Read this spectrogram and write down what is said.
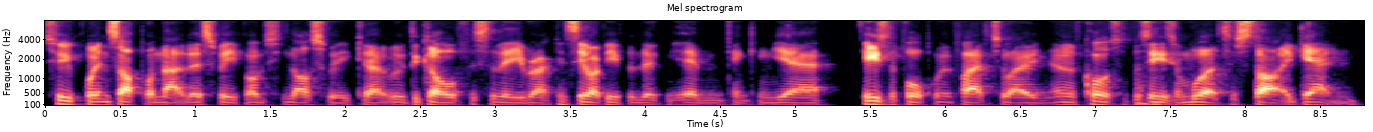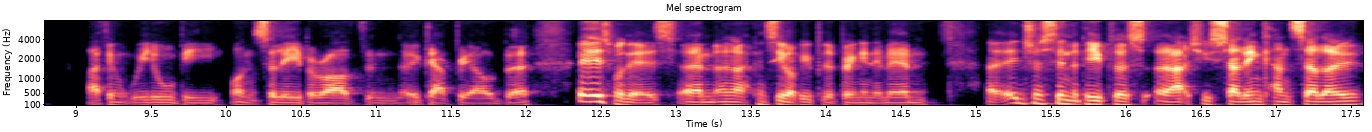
two points up on that this week. Obviously, last week uh, with the goal for Saliba, I can see why people are looking at him and thinking, yeah, he's the 4.5 to own. And of course, if the season were to start again, I think we'd all be on Saliba rather than uh, Gabriel, but it is what it is, um, and I can see why people are bringing him in. Uh, interesting that people are, actually selling Cancelo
